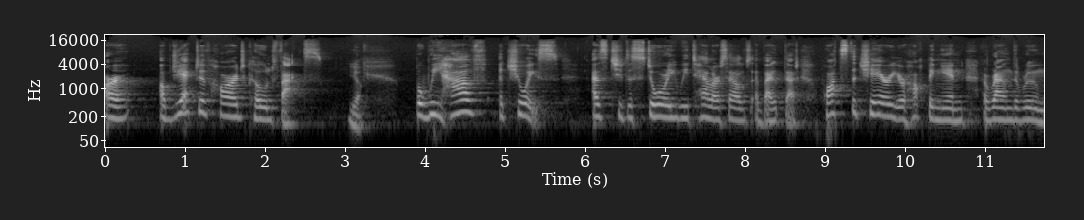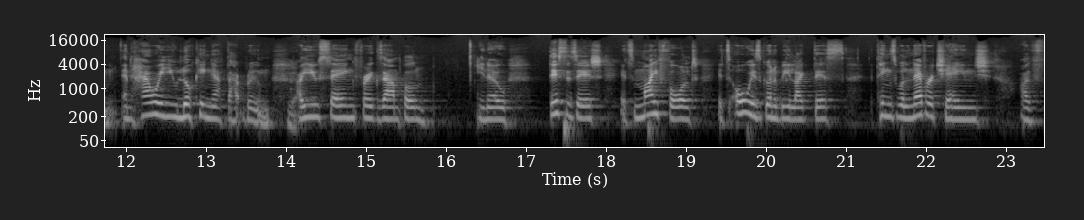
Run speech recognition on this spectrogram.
are objective, hard, cold facts. Yeah. But we have a choice as to the story we tell ourselves about that. What's the chair you're hopping in around the room? And how are you looking at that room? Yeah. Are you saying, for example, you know, this is it, it's my fault, it's always going to be like this, things will never change, I've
